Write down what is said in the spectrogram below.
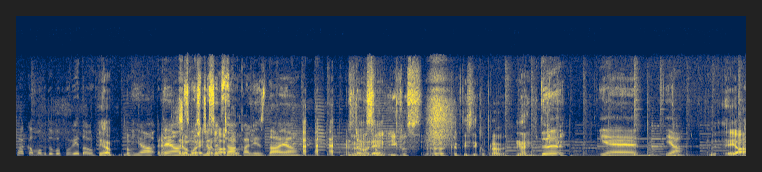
čakamo, kdo bo povedal. Ja, no. Ja, dejansko smo se čakali zdaj. Ja. Oziroma Dobre. samo Eagles, uh, ker tisti, ko pravi. Ne, D čakaj. je, ja. Ja,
